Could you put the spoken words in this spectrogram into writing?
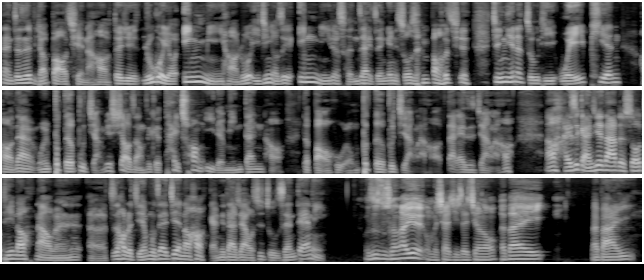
但真是比较抱歉了哈。对于如果有鹰迷哈，如果已经有这个鹰迷的存在，只能跟你说声抱歉。今天的主题为偏。好，但我们不得不讲，因为校长这个太创意的名单哈的保护了，我们不得不讲了哈，大概是这样了哈。好，还是感谢大家的收听哦。那我们呃之后的节目再见喽哈，感谢大家，我是主持人 Danny，我是主持人阿月，我们下期再见喽，拜拜，拜拜。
